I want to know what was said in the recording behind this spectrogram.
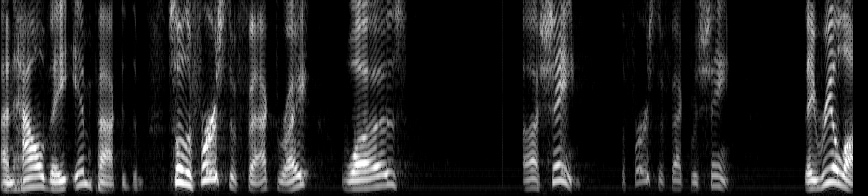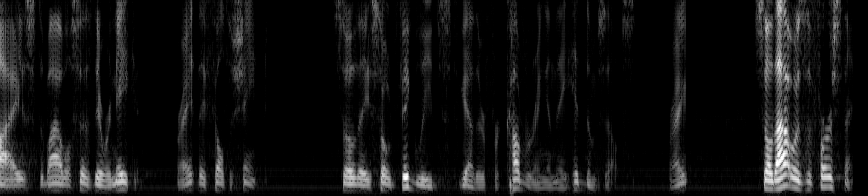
and how they impacted them. So the first effect, right, was uh, shame. The first effect was shame. They realized, the Bible says they were naked, right? They felt ashamed. So they sewed fig leaves together for covering and they hid themselves, right? So that was the first thing.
